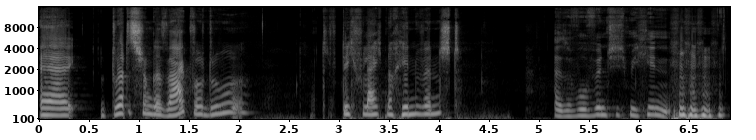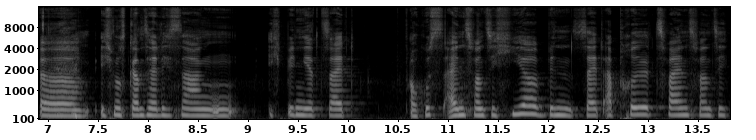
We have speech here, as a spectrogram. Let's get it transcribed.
äh, du hattest schon gesagt, wo du dich vielleicht noch hinwünscht. Also wo wünsche ich mich hin? äh, ich muss ganz ehrlich sagen, ich bin jetzt seit August 21 hier, bin seit April 22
